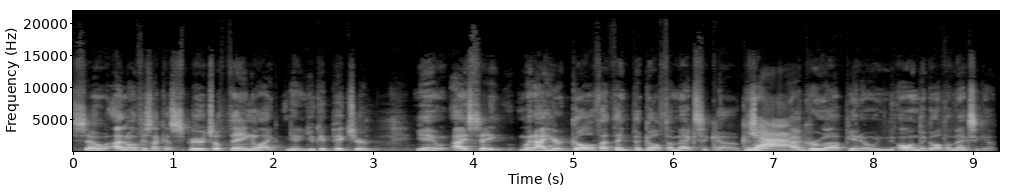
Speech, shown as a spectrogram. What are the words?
So I don't know if it's like a spiritual thing, like you know, you could picture you know, I say when I hear Gulf, I think the Gulf of Mexico because yeah. I, I, grew up, you know, on the Gulf of Mexico.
